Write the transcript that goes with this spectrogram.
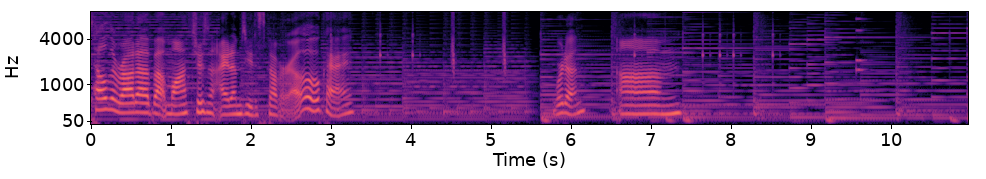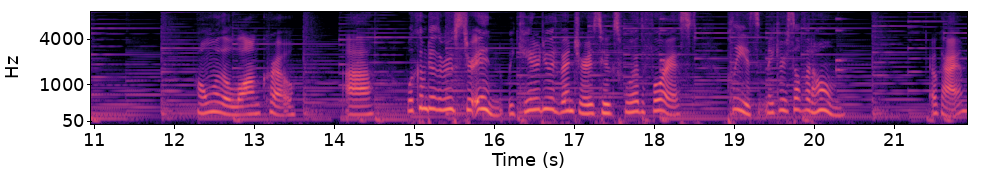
Tell the Radha about monsters and items you discover. Oh, okay. We're done. Um... Home of the Long Crow. Uh, welcome to the Rooster Inn. We cater to adventurers who explore the forest. Please, make yourself at home. Okay.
